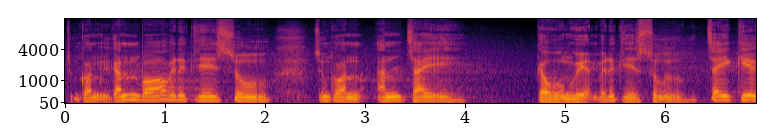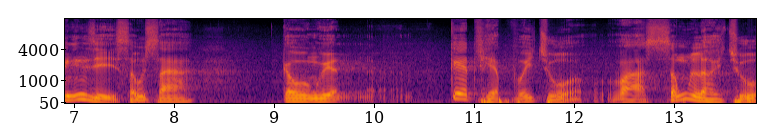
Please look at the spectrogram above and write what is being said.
Chúng con gắn bó với Đức Giêsu. Chúng con ăn chay, cầu nguyện với Đức Giêsu, chay kiêng những gì xấu xa. Cầu nguyện, kết hiệp với Chúa và sống lời Chúa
